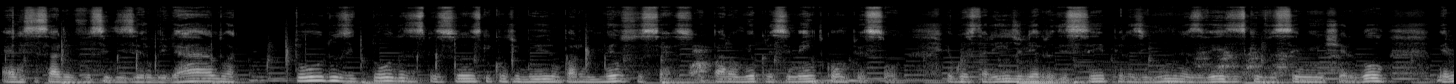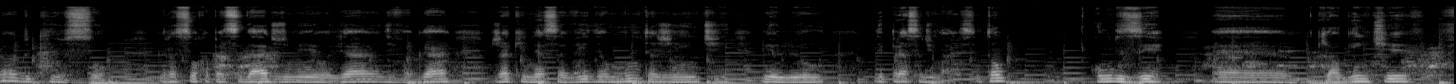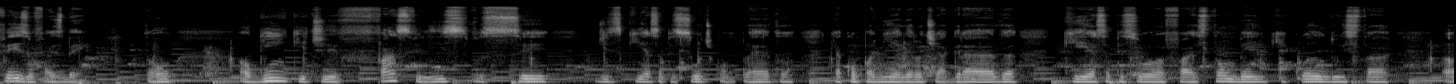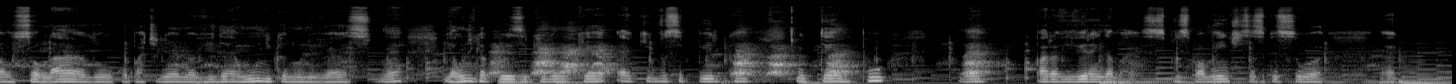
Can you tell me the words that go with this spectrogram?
é necessário você dizer obrigado a todos e todas as pessoas que contribuíram para o meu sucesso e para o meu crescimento como pessoa. Eu gostaria de lhe agradecer pelas inúmeras vezes que você me enxergou melhor do que eu sou, pela sua capacidade de me olhar devagar, já que nessa vida muita gente me olhou depressa demais. Então, como dizer é, que alguém te fez ou faz bem? Então, alguém que te faz feliz, você diz que essa pessoa te completa, que a companhia dela te agrada, que essa pessoa faz tão bem que quando está ao seu lado ou compartilhando a vida é única no universo, né? E a única coisa que não quer é que você perca o tempo, né, para viver ainda mais. Principalmente se essa pessoa é,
